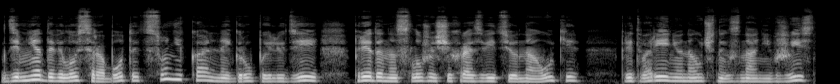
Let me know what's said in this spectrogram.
где мне довелось работать с уникальной группой людей, преданно служащих развитию науки, притворению научных знаний в жизнь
